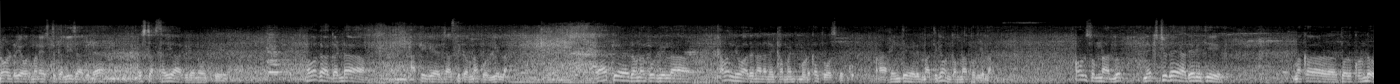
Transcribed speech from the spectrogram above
ನೋಡ್ರಿ, ಅವ್ರ ಮನೆ ಎಷ್ಟು ಗಲೀಜಾಗಿದೆ ಎಷ್ಟು ಅಸಹ್ಯ ಆಗಿದೆ ನೋಡ್ರಿ. ಅವಾಗ ಗಂಡ ಆಕೆಗೆ ಜಾಸ್ತಿ ಗಮನ ಕೊಡಲಿಲ್ಲ. ಯಾಕೆ ಗಮನ ಕೊಡಲಿಲ್ಲ? ಆಮೇಲೆ ನೀವು ಅದನ್ನು ನನಗೆ ಕಮೆಂಟ್ ಮೂಲಕ ತೋರಿಸ್ಬೇಕು. ಆ ಹಿಂದೆ ಹೇಳಿದ ಮಾತಿಗೆ ಅವ್ನು ಗಮನ ಕೊಡಲಿಲ್ಲ. ಅವಳು ಸುಮ್ಮನಾದ್ಲು ನೆಕ್ಸ್ಟ್ ಡೇ ಅದೇ ರೀತಿ ಮಕ ತೊಳ್ಕೊಂಡು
